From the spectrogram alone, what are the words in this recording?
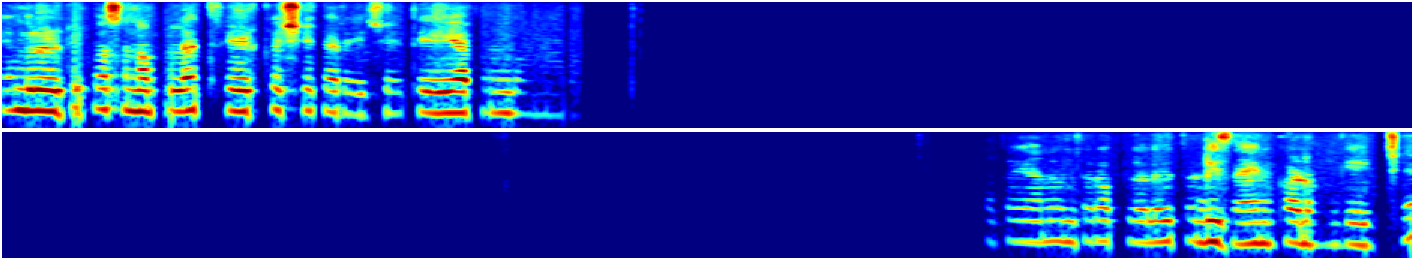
एम्ब्रॉयडरीपासून आपल्याला थ्रेड कशी करायची ते आपण बघणार आता यानंतर आपल्याला इथं डिझाईन काढून घ्यायची.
